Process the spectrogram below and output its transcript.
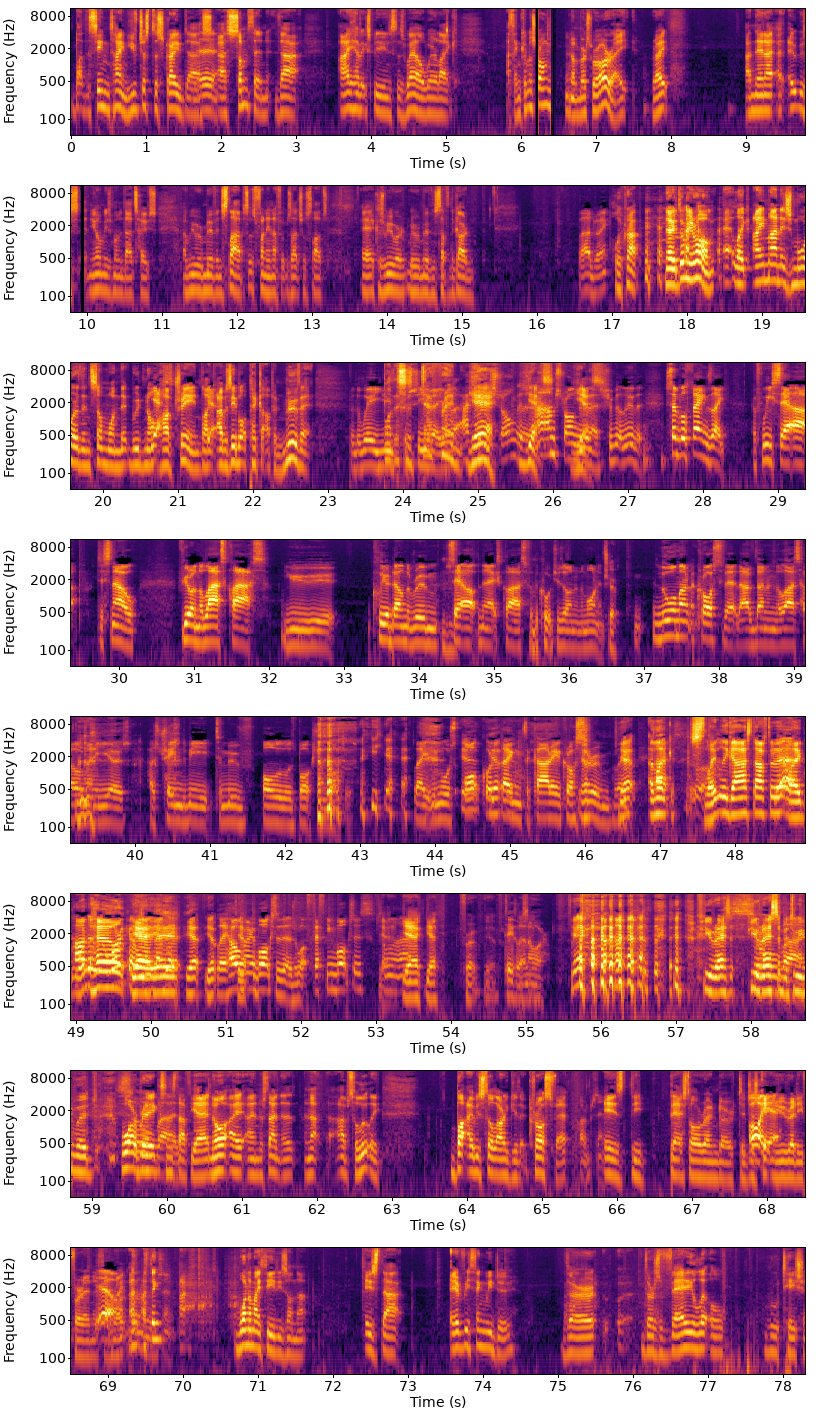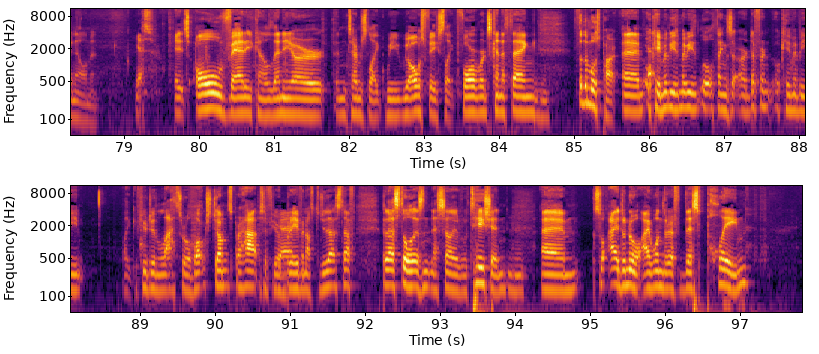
But at the same time, you've just described as, Yeah. as something that I have experienced as well, where like, I think I'm a strong. Mhm. Numbers were all right, right? And then I, it was Naomi's mum and dad's house, and we were moving slabs. It was funny enough; it was actual slabs, because we were we were moving stuff in the garden. Bad, right? Holy crap! now, don't be wrong. uh, Like I managed more than someone that would not Yes. have trained. Like Yeah. I was able to pick it up and move it. But the way you But this is perceive it, like, I should Yeah. be stronger than Yes. I'm stronger than Yes. this. Should be able to move it. Simple things like if we set up just now, if you're on the last class, you clear down the room, set up the next class for the coaches on in the morning. Mm-hmm. Sure. No amount of CrossFit that I've done in the last however many years has trained me to move all of those box jump boxes. yeah. like the most Yeah, awkward yeah. thing to carry across Yeah. the room. Like, yeah, and like slightly gassed after it. Like what the hell? Yeah, yeah, yeah, yeah. Like how many boxes is it? What, 15 boxes? Something Yeah, like that? yeah, yeah. For yeah, for- Takes like an hour. Yeah, few rests, few So rests in between with water So breaks and stuff. Yeah, no, I, I understand that, and that absolutely. But I would still argue that CrossFit 100%. is the best all rounder to just Oh, get yeah. you ready for anything. Yeah, right? I, I think I, one of my theories on that is that everything we do, there, there's very little rotation element yes. it's all very kind of linear in terms of like we, we always face like forwards kind of thing Mhm. for the most part. Um, Yeah. Okay, maybe maybe little things that are different. Okay, maybe like if you're doing lateral box jumps, perhaps if you're Yeah. brave enough to do that stuff, but that still isn't necessarily rotation. Mhm. Um, so I don't know. I wonder if this plane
